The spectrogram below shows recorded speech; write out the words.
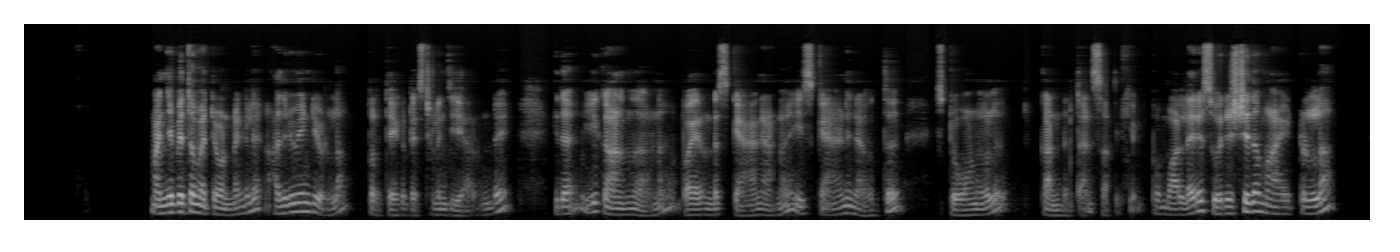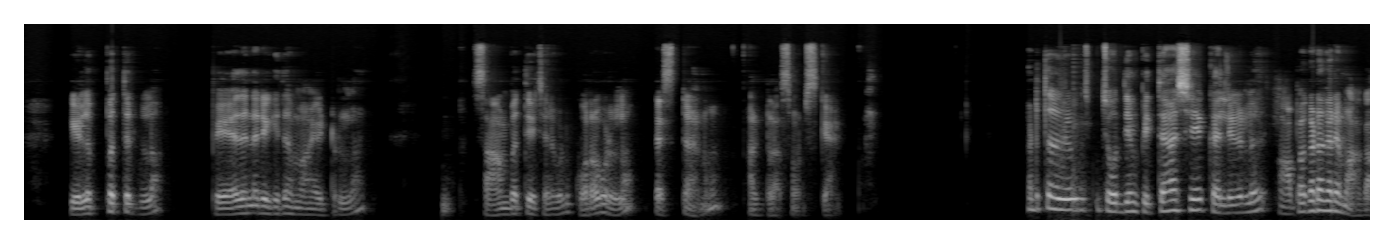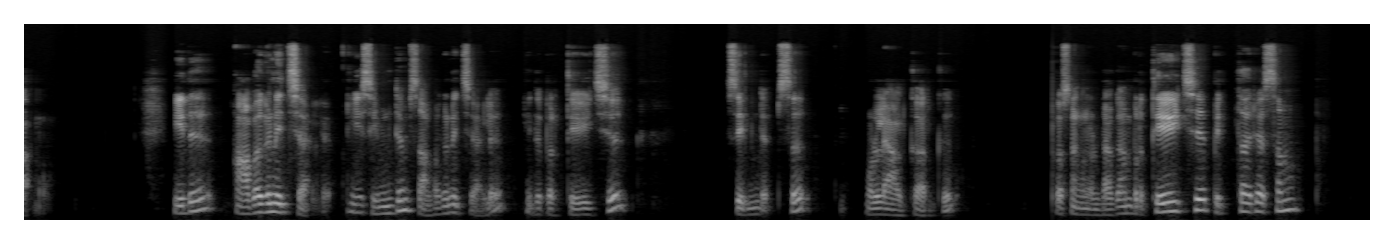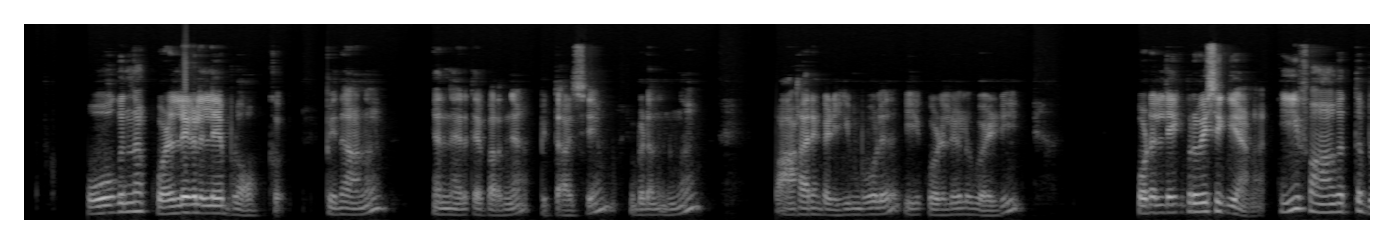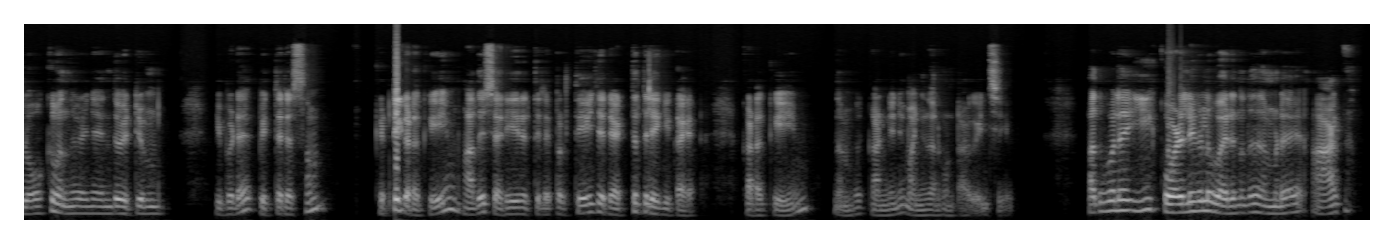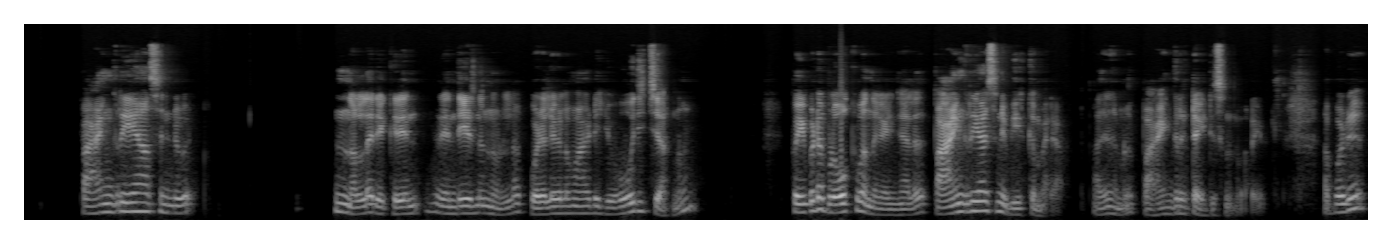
മഞ്ഞപ്പിത്തോ മറ്റോ ഉണ്ടെങ്കിൽ അതിനുവേണ്ടിയുള്ള പ്രത്യേക ടെസ്റ്റുകളും ചെയ്യാറുണ്ട്. ഇത് ഈ കാണുന്നതാണ് വയറിന്റെ സ്കാനാണ്. ഈ സ്കാനിനകത്ത് സ്റ്റോണുകൾ കണ്ടെത്താൻ സാധിക്കും. അപ്പം വളരെ സുരക്ഷിതമായിട്ടുള്ള എളുപ്പത്തിലുള്ള വേദനരഹിതമായിട്ടുള്ള സാമ്പത്തിക ചെലവുകൾ കുറവുള്ള ടെസ്റ്റാണ് അൾട്രാസൗണ്ട് സ്കാൻ. അടുത്തൊരു ചോദ്യം പിത്താശയ കല്ലുകൾ അപകടകരമാകാമോ? ഇത് അവഗണിച്ചാൽ ഈ സിംറ്റംസ് അവഗണിച്ചാൽ ഇത് പ്രത്യേകിച്ച് സിംറ്റംസ് ഉള്ള ആൾക്കാർക്ക് പ്രശ്നങ്ങളുണ്ടാകാം. പ്രത്യേകിച്ച് പിത്തരസം പോകുന്ന കുഴലുകളിലെ ബ്ലോക്ക് അപ്പം ഇതാണ് ഞാൻ നേരത്തെ പറഞ്ഞ പിത്താശയം. ഇവിടെ നിന്ന് ആഹാരം കഴിക്കുമ്പോൾ ഈ കുഴലുകൾ വഴി കുടലിലേക്ക് പ്രവേശിക്കുകയാണ്. ഈ ഭാഗത്ത് ബ്ലോക്ക് വന്നു കഴിഞ്ഞാൽ എന്ത് പറ്റും? ഇവിടെ പിത്തരസം കെട്ടിക്കിടക്കുകയും അത് ശരീരത്തിലെ പ്രത്യേകിച്ച് രക്തത്തിലേക്ക് കയ കടക്കുകയും നമുക്ക് കണ്ണിന് മഞ്ഞ ഉണ്ടാകുകയും ചെയ്യും. അതുപോലെ ഈ കുഴലുകൾ വരുന്നത് നമ്മുടെ ആ പാങ്ക്രിയാസിന്റെ നിന്നുള്ള ഗ്രന്ഥ- ഗ്രന്ഥിയിൽ നിന്നുള്ള കുഴലുകളുമായിട്ട് യോജിച്ചാണ്. ഇപ്പോൾ ഇവിടെ ബ്ലോക്ക് വന്നു കഴിഞ്ഞാൽ പാങ്ക്രിയാസിന് വീക്കം വരാം. അതിന് നമ്മൾ പാങ്ക്രിറ്റൈറ്റിസ് എന്ന് പറയും. അപ്പോൾ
